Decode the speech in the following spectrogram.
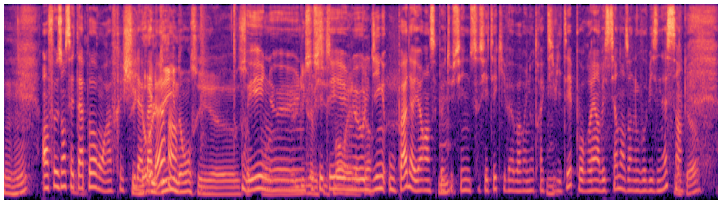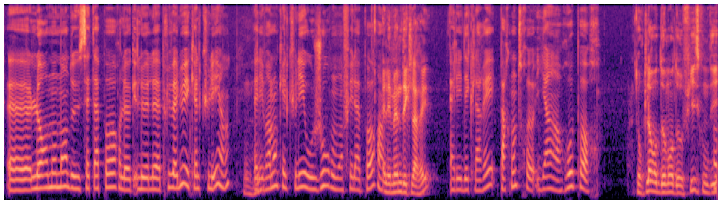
Mhm. En faisant cet apport, on rafraîchit la une valeur. Holding, non? Euh, Oui, une, société, une holding ou pas d'ailleurs. Hein, ça peut être aussi une société qui va avoir une autre activité pour réinvestir dans un nouveau business. Euh, lors moment de cet apport, la plus-value est calculée. Hein. Elle est vraiment calculée au jour où on fait l'apport. Elle est même déclarée? Elle est déclarée. Par contre, il y a un report. Donc là, on demande au fisc, on dit euh,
